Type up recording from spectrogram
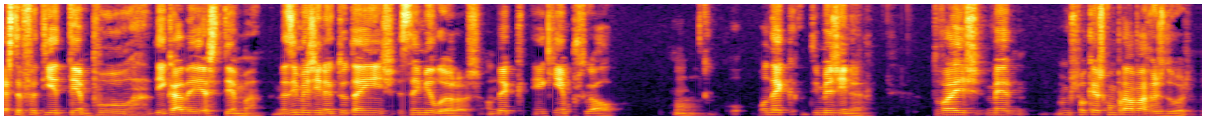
esta fatia de tempo dedicada a este tema. Mas imagina que tu tens 100 mil euros. Onde é que, aqui em Portugal, hum. onde é que, imagina, tu vais, vamos para queres comprar barras de ouro.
